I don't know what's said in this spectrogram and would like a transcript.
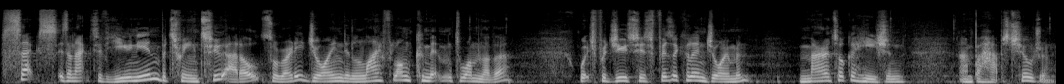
sex is an act of union between two adults already joined in lifelong commitment to one another, which produces physical enjoyment, marital cohesion, and perhaps children.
